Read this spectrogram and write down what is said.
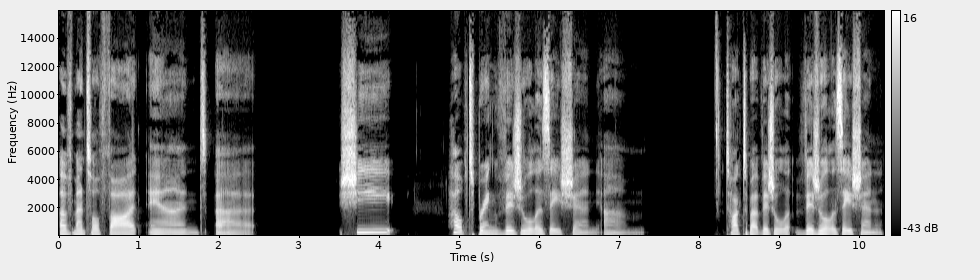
of mental thought. And uh, she helped bring visualization um, talked about visual visualization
